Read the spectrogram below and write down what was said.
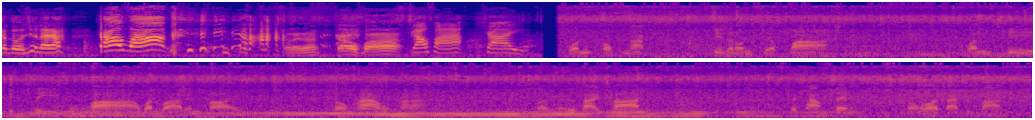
กระโดดชื่ออะไรนะก้าวฟ้าอะไรนะก้าวฟ้าก้าวฟ้าใช่ฝนตกหนักที่ถนนเสือป่า วันที่ 14กุมภาวันวาเลนไทน์2565 มันคือสายชาร์จไปสามเส้น 280 บาทเ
